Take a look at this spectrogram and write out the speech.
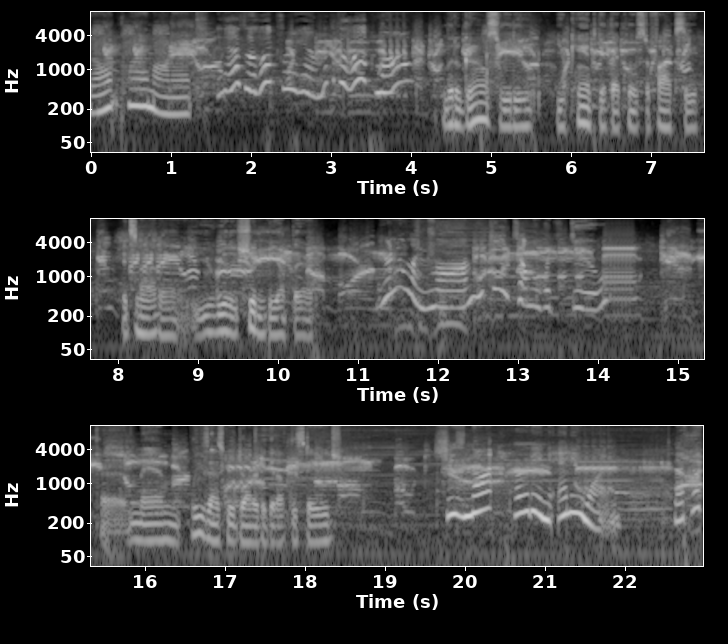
Don't climb on it. It has a hook for him. Look at the hook, Mom. Little girl, sweetie, you can't get that close to Foxy. It's not, uh, you really shouldn't be up there. You're not my mom. You can't tell me what to do. Uh, ma'am, please ask your daughter to get off the stage. She's not hurting anyone. Let her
